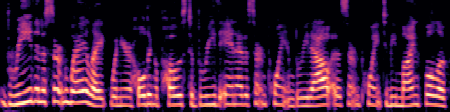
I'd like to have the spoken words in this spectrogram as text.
breathe in a certain way, like when you're holding a pose, to breathe in at a certain point and breathe out at a certain point, to be mindful of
